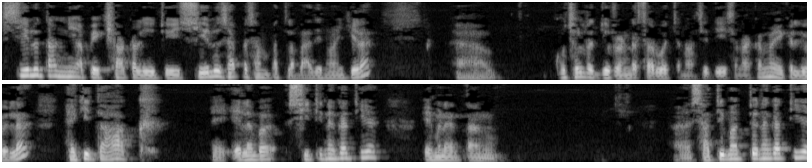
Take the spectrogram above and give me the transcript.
සියලු තන්නේ අපේක්ෂා කළ යුතුයි. සියලු සැප සම්පත් ලබා දෙනවායි කියලා කුසල රජුරණ්ඩ ਸਰවචනාංශයේ දේශනා කරනවා. ඒක liwල හැකිතාක් එළඹ සිටින ගතිය එහෙම නැත්නම් සතිමත් වෙන ගතිය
